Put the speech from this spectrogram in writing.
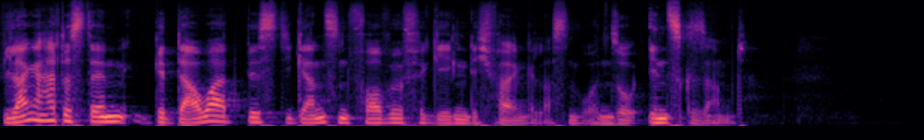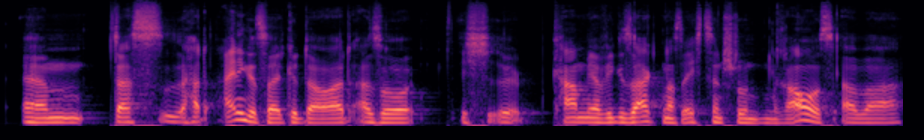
Wie lange hat es denn gedauert, bis die ganzen Vorwürfe gegen dich fallen gelassen wurden, so insgesamt? Ähm, das hat einige Zeit gedauert. Also ich äh, kam ja, wie gesagt, nach 16 Stunden raus, aber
